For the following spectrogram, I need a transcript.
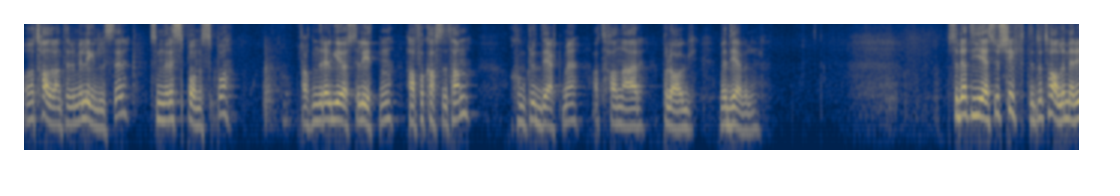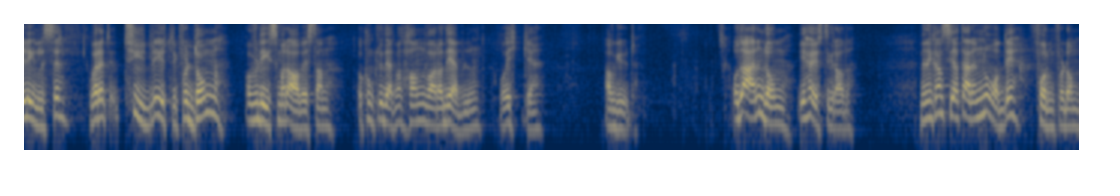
og nå taler han til dem med lignelser som en respons på at den religiøse eliten har forkastet ham og konkludert med at han er på lag med djevelen. Så det at Jesus skiftet å tale mer i lignelser, var et tydelig uttrykk for dom over de som hadde avvist han, og konkludert med at han var av djevelen og ikke av Gud. Og det er en dom i høyeste grad. Men en kan si at det er en nådig form for dom.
